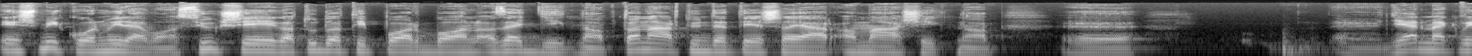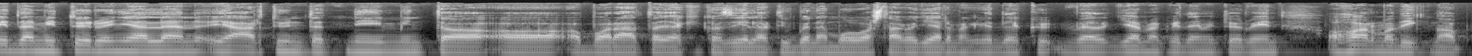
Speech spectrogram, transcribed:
és mikor mire van szükség, a tudatiparban az egyik nap tanártüntetésre jár, a másik nap ö, gyermekvédelmi törvény ellen jár tüntetni, mint a, a, a barátai, akik az életükben nem olvasták a gyermekvédelmi, gyermekvédelmi törvényt. A harmadik nap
